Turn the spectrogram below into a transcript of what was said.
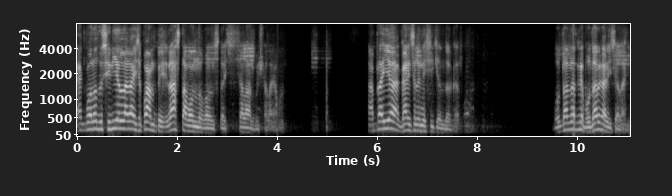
এক বলো তো সিরিয়াল লাগাইছে, পাম্পে। রাস্তা বন্ধ করুন সুদাই শালার বিশালায় আমার। আপনার ইয়া, গাড়ি চালানো শিখেন দরকার। ভোদার না দিলে ভোদার গাড়ি চালায়।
